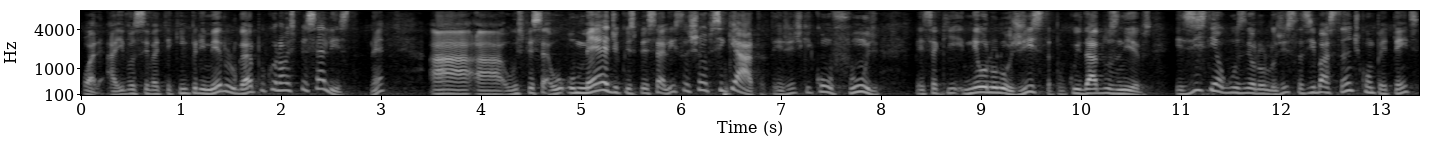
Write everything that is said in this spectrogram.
Olha, aí você vai ter que, em primeiro lugar, procurar um especialista. Né? A, a, o, especial, o, o médico especialista chama psiquiatra. Tem gente que confunde pensa que neurologista, por cuidar dos nervos. Existem alguns neurologistas e bastante competentes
